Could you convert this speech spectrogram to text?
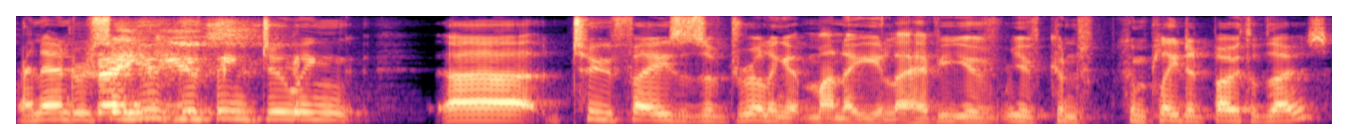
And Andrew, so you, you've been doing uh, two phases of drilling at Manaila. Have you? You've, you've completed both of those?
